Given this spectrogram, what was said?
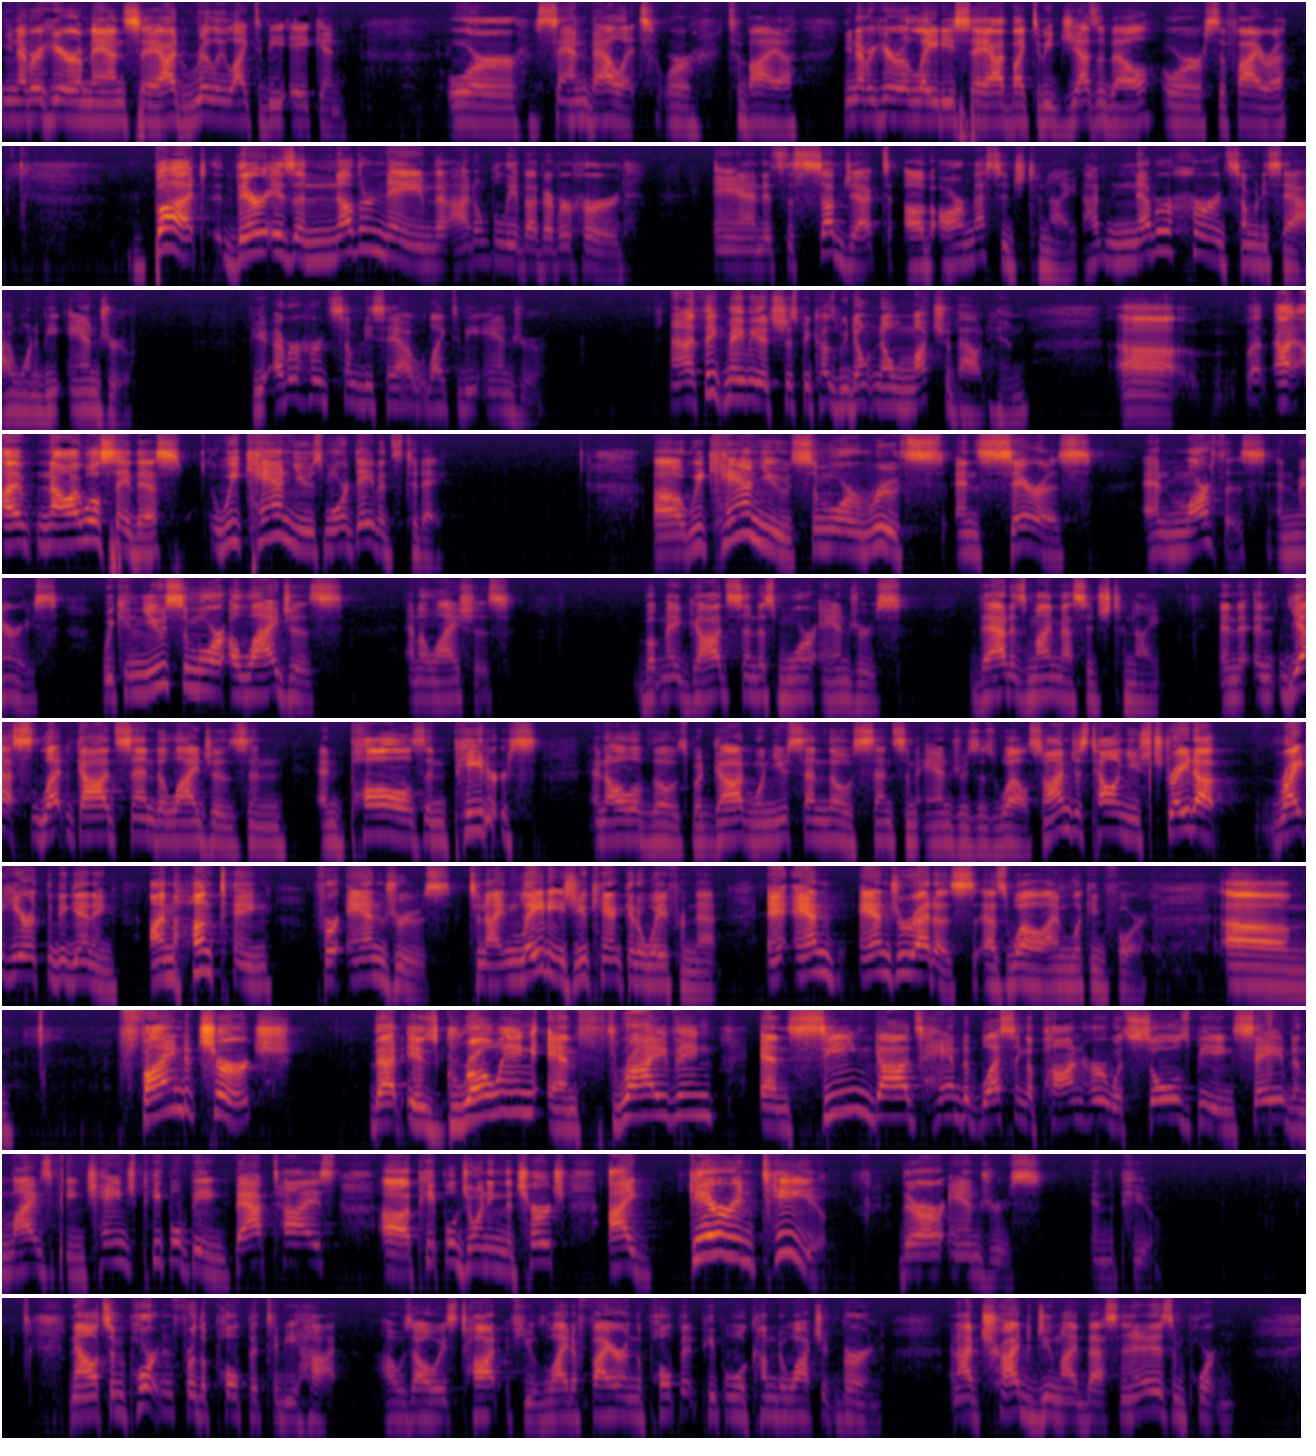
You never hear a man say, I'd really like to be Achan or Sanballat or Tobiah. You never hear a lady say, I'd like to be Jezebel or Sapphira. But there is another name that I don't believe I've ever heard, and it's the subject of our message tonight. I've never heard somebody say, I want to be Andrew. Have you ever heard somebody say, I would like to be Andrew? And I think maybe it's just because we don't know much about him. Uh, but I, I, now, I will say this we can use more Davids today. Uh, we can use some more Ruths and Sarahs and Marthas and Marys. We can use some more Elijahs and Elishas. But may God send us more Andrews. That is my message tonight. And, and yes, let God send Elijahs and, and Pauls and Peters and all of those. But God, when you send those, send some Andrews as well. So I'm just telling you straight up, right here at the beginning, I'm hunting for Andrews tonight. And ladies, you can't get away from that. And, and Andrewettas as well, I'm looking for. Um, find a church that is growing and thriving and seeing God's hand of blessing upon her with souls being saved and lives being changed, people being baptized, uh, people joining the church. I guarantee you there are Andrews in the pew. Now, it's important for the pulpit to be hot. I was always taught if you light a fire in the pulpit, people will come to watch it burn. And I've tried to do my best, and it is important.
